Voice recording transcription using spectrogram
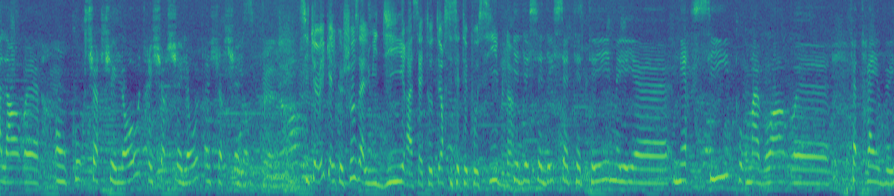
Alors, euh, on court chercher l'autre et chercher l'autre et chercher l'autre. Si tu avais quelque chose à lui dire à cet auteur, si c'était possible? Il est décédé cet été, mais euh, merci pour m'avoir euh, fait rêver.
